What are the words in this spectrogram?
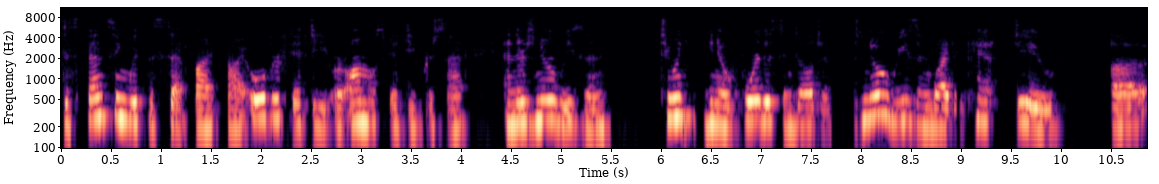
dispensing with the setback by over 50 or almost 50%. And there's no reason to, you know, for this indulgence, there's no reason why they can't do uh,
